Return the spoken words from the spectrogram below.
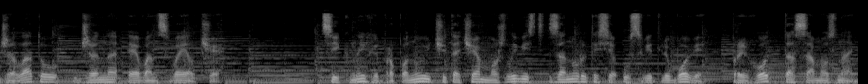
Джелатоу, Дженна Еванс Вейлче. Ці книги пропонують читачам можливість зануритися у світ любові, пригод та самознань.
